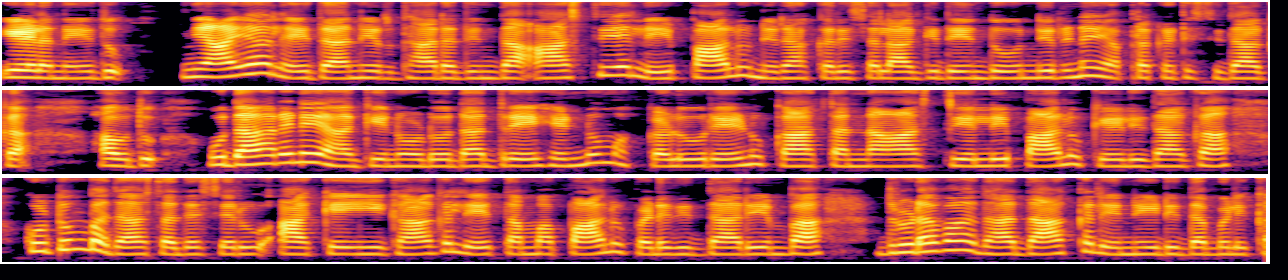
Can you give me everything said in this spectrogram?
ಏಳನೆಯದು ನ್ಯಾಯಾಲಯದ ನಿರ್ಧಾರದಿಂದ ಆಸ್ತಿಯಲ್ಲಿ ಪಾಲು ನಿರಾಕರಿಸಲಾಗಿದೆ ಎಂದು ನಿರ್ಣಯ ಪ್ರಕಟಿಸಿದಾಗ, ಹೌದು, ಉದಾಹರಣೆಯಾಗಿ ನೋಡೋದಾದರೆ ಹೆಣ್ಣು ಮಕ್ಕಳು ರೇಣುಕಾ ತನ್ನ ಆಸ್ತಿಯಲ್ಲಿ ಪಾಲು ಕೇಳಿದಾಗ ಕುಟುಂಬದ ಸದಸ್ಯರು ಆಕೆ ಈಗಾಗಲೇ ತಮ್ಮ ಪಾಲು ಪಡೆದಿದ್ದಾರೆ ಎಂಬ ದೃಢವಾದ ದಾಖಲೆ ನೀಡಿದ ಬಳಿಕ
